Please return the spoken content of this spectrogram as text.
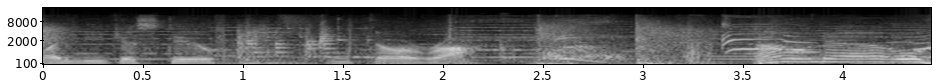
what did you just do? You throw a rock? Oh no!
